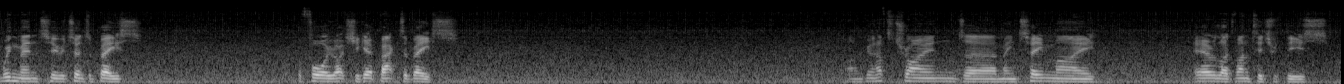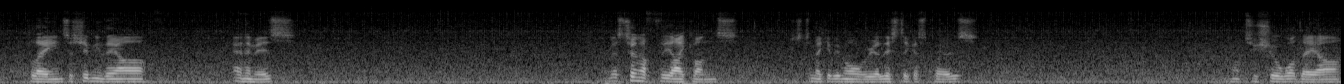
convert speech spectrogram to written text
wingmen to return to base before you actually get back to base. I'm going to have to try and uh, maintain my aerial advantage with these planes, assuming they are enemies. Let's turn off the icons, just to make it a bit more realistic I suppose. Not too sure what they are.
